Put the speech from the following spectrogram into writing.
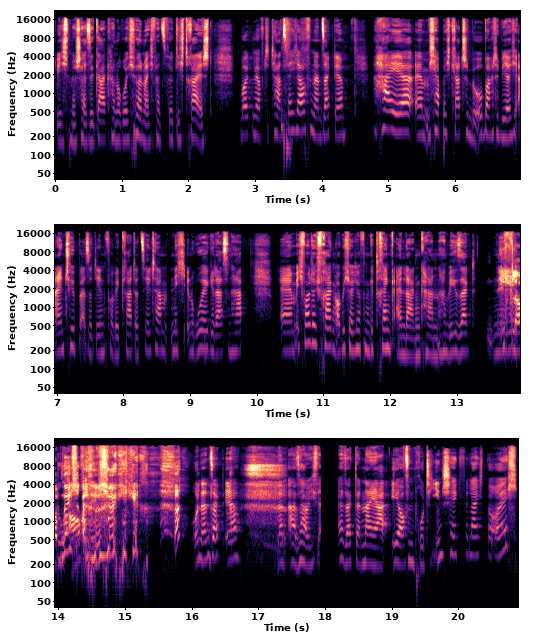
ich mir scheißegal, kann er ruhig hören, weil ich fand es wirklich dreist. Wollten wir auf die Tanzfläche laufen, dann sagt er, hi, ähm, ich habe euch gerade schon beobachtet, wie euch ein Typ, also den, vor wir gerade erzählt haben, nicht in Ruhe gelassen habt. Ähm, ich wollte euch fragen, ob ich euch auf ein Getränk einladen kann. Haben wir gesagt, nee, ich glaube nicht. Nicht. Und dann sagt er, dann, also habe ich, er sagt dann, naja, eher auf einen Proteinshake vielleicht bei euch.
